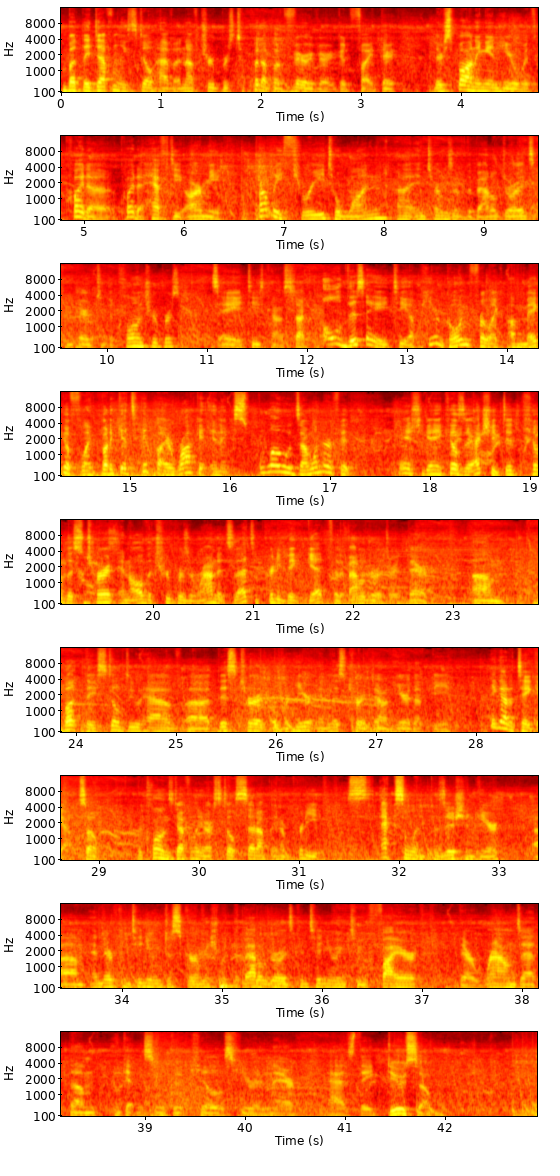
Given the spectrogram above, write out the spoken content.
but they definitely still have enough troopers to put up a very, very good fight. They're they're spawning in here with quite a quite a hefty army, probably three to one uh, in terms of the battle droids compared to the clone troopers. This AAT's kind of stuck. Oh, this AAT up here going for like a mega flank, but it gets hit by a rocket and explodes. I wonder if it managed to get any kills. They actually did kill this turret and all the troopers around it, so that's a pretty big get for the battle droids right there. Um, but they still do have uh, this turret over here and this turret down here that the they got to take out. So the clones definitely are still set up in a pretty excellent position here, um, and they're continuing to skirmish with the battle droids, continuing to fire their rounds at them, and getting some good kills here and there as they do so.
